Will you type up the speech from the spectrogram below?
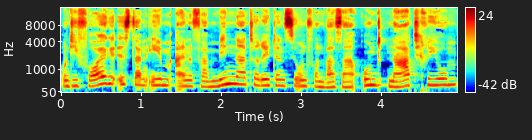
Und die Folge ist dann eben eine verminderte Retention von Wasser und Natrium,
